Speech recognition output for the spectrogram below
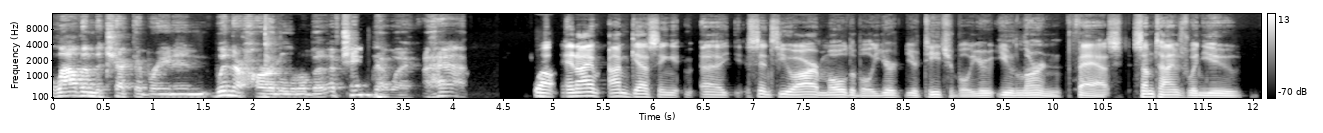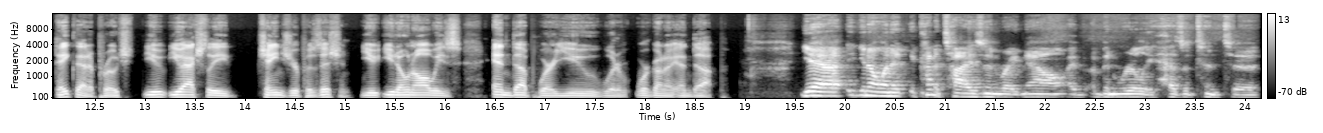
allow them to check their brain and win their heart a little bit. I've changed that way. I have. Well, and I'm I'm guessing uh, since you are moldable, you're you're teachable. You you learn fast. Sometimes when you take that approach, you you actually change your position. You you don't always end up where you were, were going to end up. Yeah, you know, and it, it kind of ties in right now. I've, I've been really hesitant to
